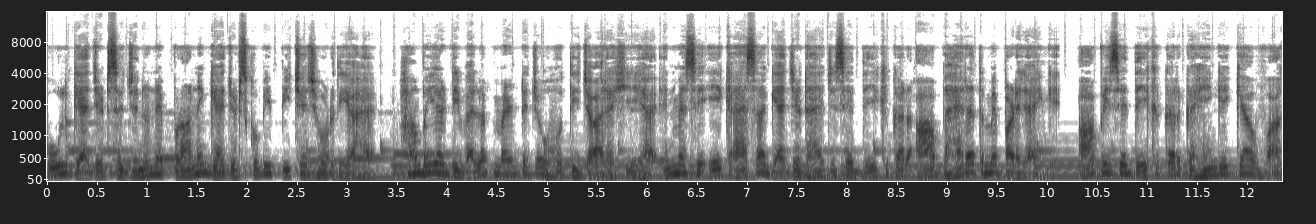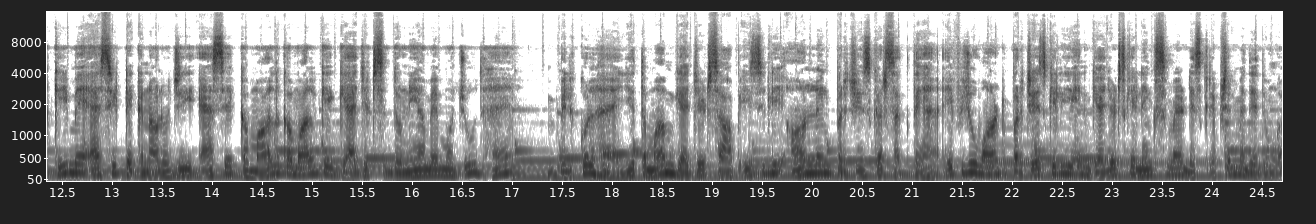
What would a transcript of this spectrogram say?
कूल गैजेट्स जिन्होंने पुराने गैजेट्स को भी पीछे छोड़ दिया है। हाँ भैया डेवलपमेंट जो होती जा रही है, इनमें से एक ऐसा गैजेट है जिसे देखकर आप हैरत में पड़ जाएँगे। आप इसे देखकर कहेंगे, क्या वाकई में ऐसी टेक्नोलॉजी ऐसे कमाल कमाल के गैजेट्स दुनिया में मौजूद हैं। बिल्कुल है। ये तमाम गैजेट्स आप इजीली ऑनलाइन परचेज कर सकते हैं। इफ़ यू वांट परचेज के लिए इन गैजेट्स के लिंक्स मैं डिस्क्रिप्शन में दे दूँगा।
